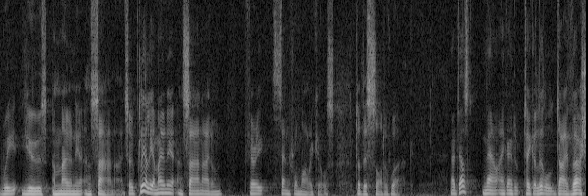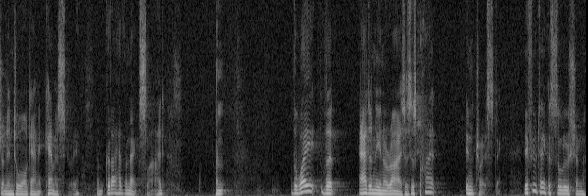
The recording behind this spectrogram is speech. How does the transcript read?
we use ammonia and cyanide. So clearly, ammonia and cyanide are very central molecules to this sort of work. Now, just now, I'm going to take a little diversion into organic chemistry. Um, could I have the next slide? Um, the way that adenine arises is quite interesting. If you take a solution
